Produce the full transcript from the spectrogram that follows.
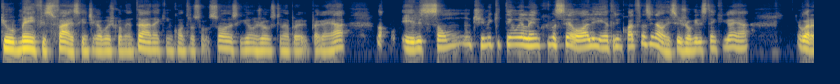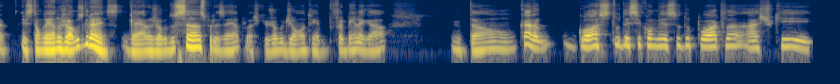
que o Memphis faz, que a gente acabou de comentar, né? Que encontram soluções, que ganham jogos que não é para ganhar. Não, eles são um time que tem um elenco que você olha e entra em quatro e fala assim: não, esse jogo eles têm que ganhar. Agora, eles estão ganhando jogos grandes. Ganharam o jogo do Suns, por exemplo. Acho que o jogo de ontem foi bem legal. Então, cara, gosto desse começo do Portland. Acho que.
